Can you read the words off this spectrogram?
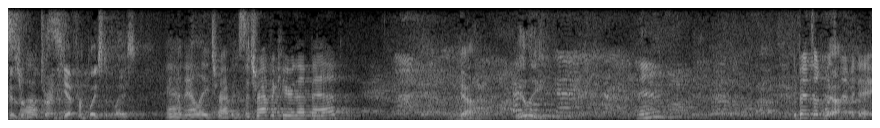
miserable Sucks. trying to get from place to place. Man, LA traffic. Is the traffic here that bad? Yeah? Really? Eh? Depends on what Yeah. time of day.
